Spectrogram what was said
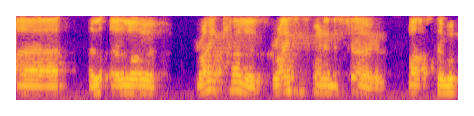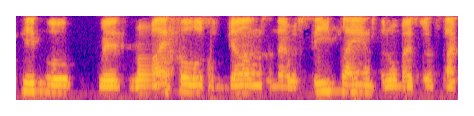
uh, a, a lot of bright colours, brightest one in the show, but there were people with rifles and guns, and there were seaplanes that almost looked like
